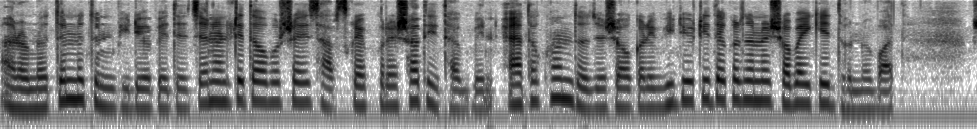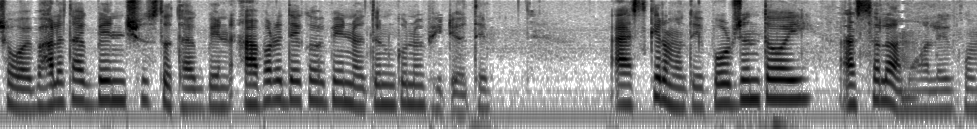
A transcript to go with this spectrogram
আরও নতুন নতুন ভিডিও পেতে চ্যানেলটিতে অবশ্যই সাবস্ক্রাইব করে সাথেই থাকবেন। এতক্ষণ ধৈর্য সহকারে ভিডিওটি দেখার জন্য সবাইকে ধন্যবাদ। সবাই ভালো থাকবেন, সুস্থ থাকবেন। আবারও দেখা হবে নতুন কোনো ভিডিওতে। আজকের মতো পর্যন্তই। আসসালামু আলাইকুম।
